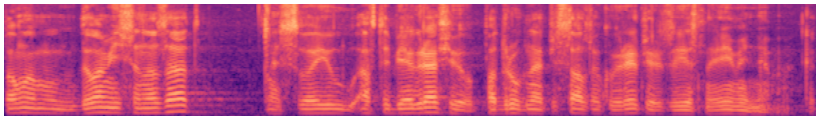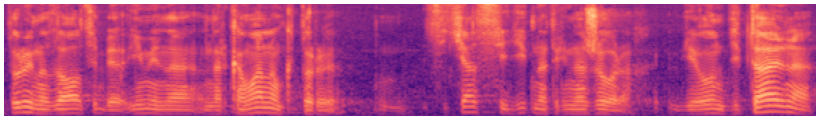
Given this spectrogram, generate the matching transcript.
по-моему, два месяца назад свою автобиографию подробно описал такой рэпер, известный Эминем, который назвал себя именно наркоманом, который сейчас сидит на тренажерах, где он детально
